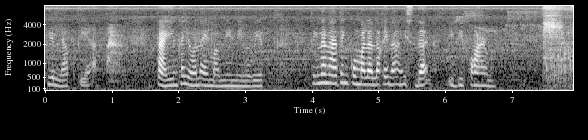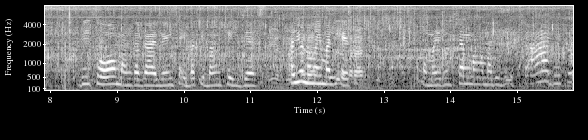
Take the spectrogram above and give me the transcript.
tilapia. Tayo ngayon ay mamimingwit. Tingnan natin kung malalaki na ang isda, BB Farm. Dito, manggagaling sa iba't ibang cages. Ayun, oh, may maliit. O, mayroon siyang mga maliliit. Ah, dito.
